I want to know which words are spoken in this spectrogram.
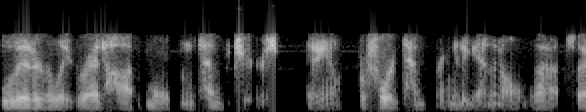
literally red hot molten temperatures you know before tempering it again and all of that. So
